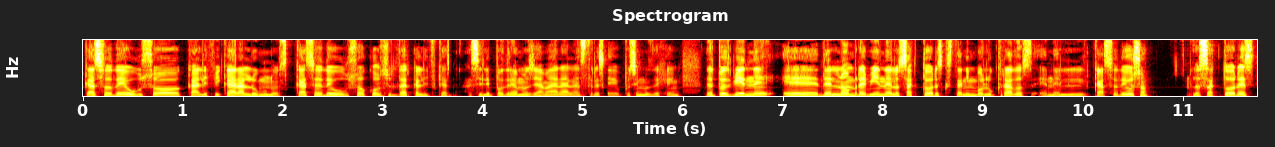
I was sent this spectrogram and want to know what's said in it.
Caso de uso, calificar alumnos. Caso de uso, consultar calificación. Así le podríamos llamar a las tres que pusimos de ejemplo. Después viene, eh, del nombre, vienen los actores que están involucrados en el caso de uso. Los actores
